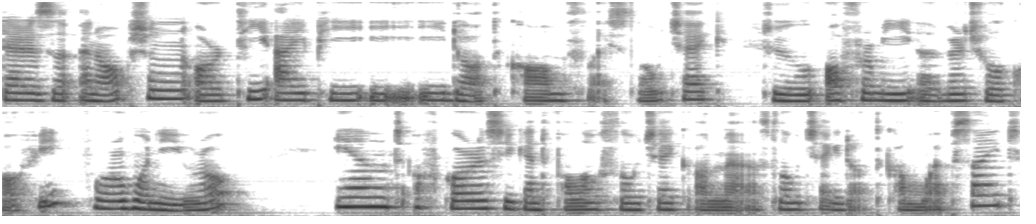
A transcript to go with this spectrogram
there is an option or tipee.com slash slowcheck to offer me a virtual coffee for one euro And of course, you can follow Slowcheck on uh, slowcheck.com website,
